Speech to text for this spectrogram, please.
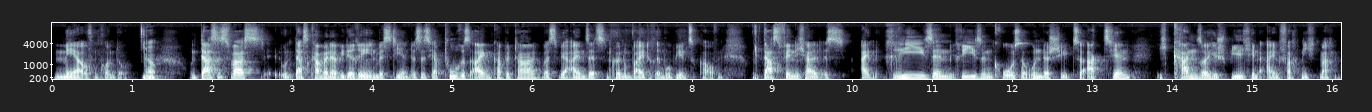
mehr auf dem Konto. Ja. Und das ist was, und das kann man ja wieder reinvestieren. Das ist ja pures Eigenkapital, was wir einsetzen können, um weitere Immobilien zu kaufen. Und das finde ich halt ist ein riesen, riesengroßer Unterschied zu Aktien. Ich kann solche Spielchen einfach nicht machen.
